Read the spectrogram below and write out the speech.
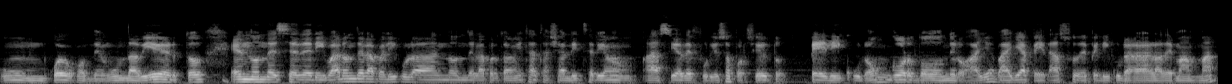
un juego con de mundo abierto, en donde se derivaron de la película en donde la protagonista está Charlize Theron hacía de Furiosa, por cierto, peliculón gordo donde los haya, vaya pedazo de película la de más más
